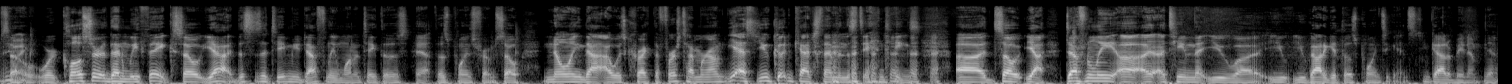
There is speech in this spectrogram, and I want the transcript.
So Anyway. we're closer than we think. So yeah, this is a team you definitely want to take those Yeah. those points from. So knowing that I was correct the first time around, yes, you could catch them in the standings. uh, so yeah, definitely uh, a, a team that you uh, you you got to get those points against. You got to beat them. Yeah.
